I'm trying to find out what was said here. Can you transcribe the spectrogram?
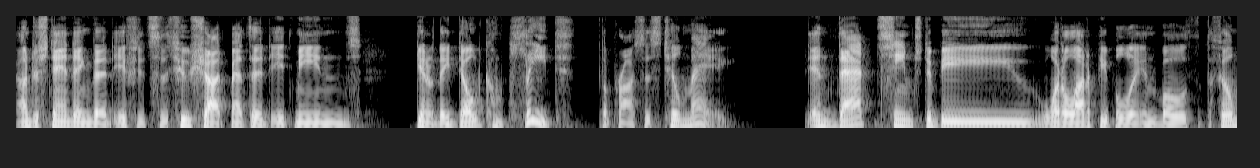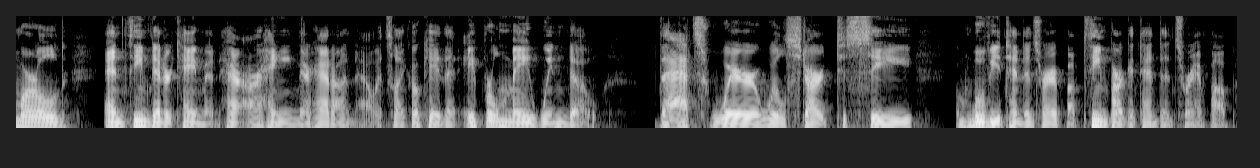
Understanding that if it's the two shot method, it means, you know, they don't complete the process till May. And that seems to be what a lot of people in both the film world and themed entertainment ha- are hanging their hat on now. It's like, okay, that April May window, that's where we'll start to see movie attendance ramp up, theme park attendance ramp up.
